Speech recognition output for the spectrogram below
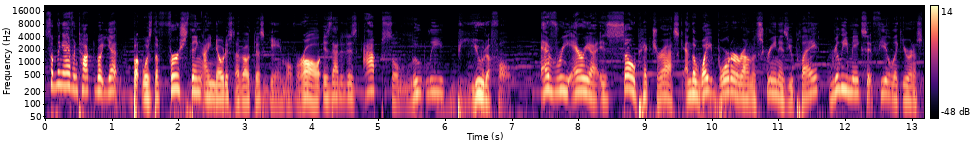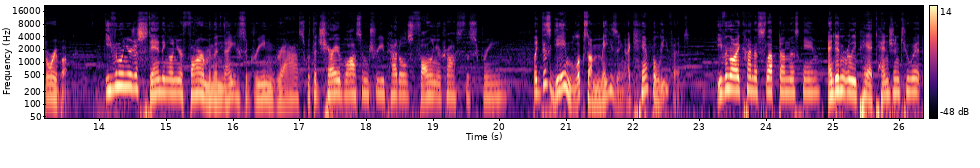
Something I haven't talked about yet, but was the first thing I noticed about this game overall, is that it is absolutely beautiful. Every area is so picturesque, and the white border around the screen as you play really makes it feel like you're in a storybook. Even when you're just standing on your farm in the nice green grass with the cherry blossom tree petals falling across the screen. Like, this game looks amazing, I can't believe it. Even though I kinda slept on this game, and didn't really pay attention to it,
